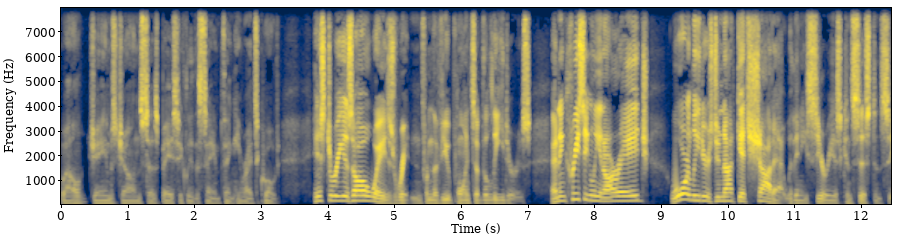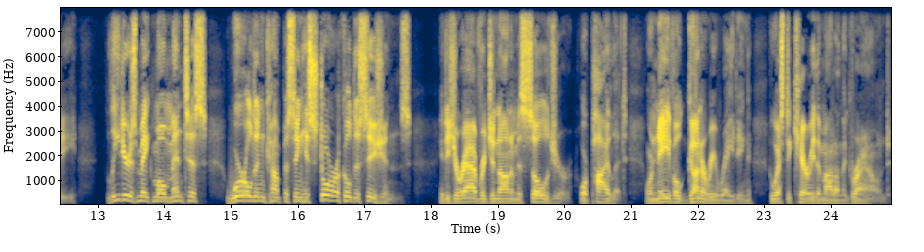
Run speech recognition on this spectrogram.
Well, James Jones says basically the same thing. He writes, quote, History is always written from the viewpoints of the leaders, and increasingly in our age, war leaders do not get shot at with any serious consistency. Leaders make momentous, world encompassing historical decisions. It is your average anonymous soldier, or pilot, or naval gunnery rating who has to carry them out on the ground,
